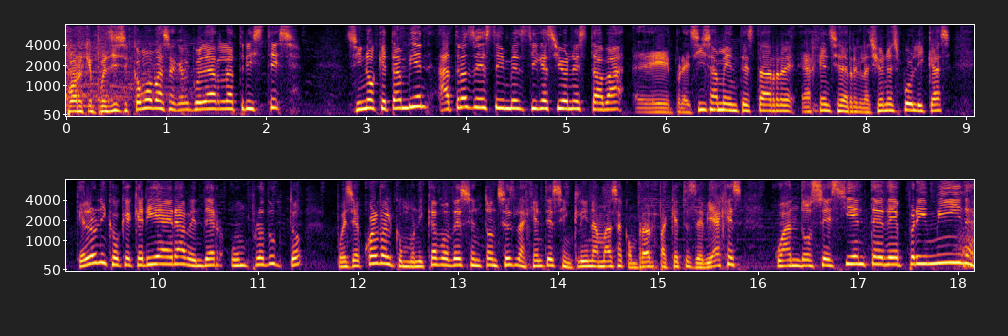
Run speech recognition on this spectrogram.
Porque pues dice, ¿cómo vas a calcular la tristeza? Sino que también atrás de esta investigación estaba eh, precisamente esta agencia de relaciones públicas que lo único que quería era vender un producto, pues de acuerdo al comunicado de ese entonces la gente se inclina más a comprar paquetes de viajes cuando se siente deprimida.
